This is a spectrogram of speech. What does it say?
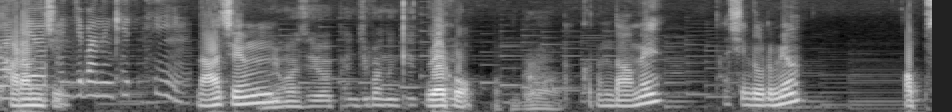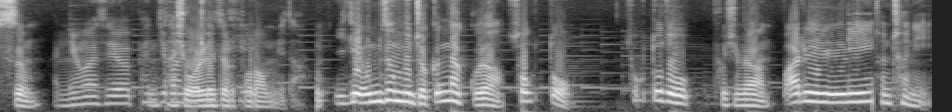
다람쥐. 낮음 게 왜곡. 그런 다음에 다시 누르면 없음. 안녕하세요 다시 원래대로 돌아옵니다. 이게 음성 변조 끝났고요. 속도. 속도도 보시면 빨리 천천히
